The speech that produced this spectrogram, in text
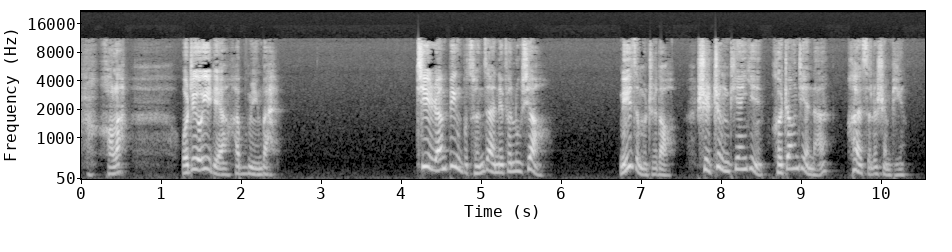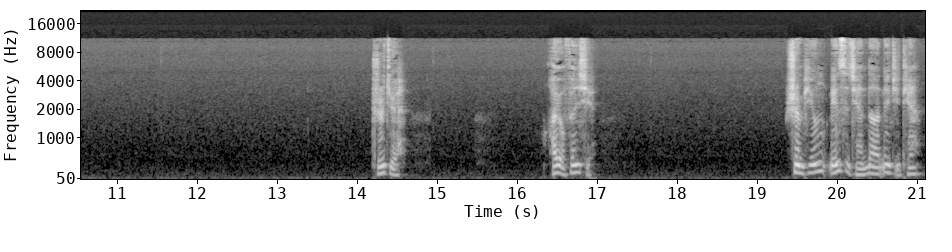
好了，我只有一点还不明白。既然并不存在那份录像，你怎么知道是郑天印和张建南害死了沈平？直觉，还有分析。”沈平临死前的那几天，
